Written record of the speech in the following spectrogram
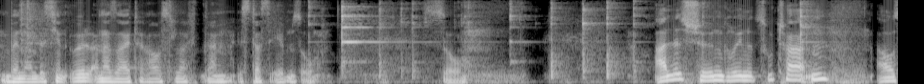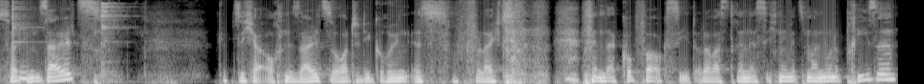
Wenn da ein bisschen Öl an der Seite rausläuft, dann ist das eben so. So. Alles schön grüne Zutaten, außer dem Salz. Gibt sicher auch eine Salzsorte, die grün ist. Vielleicht, wenn da Kupferoxid oder was drin ist. Ich nehme jetzt mal nur eine Prise.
